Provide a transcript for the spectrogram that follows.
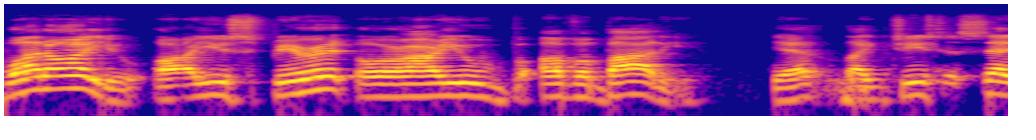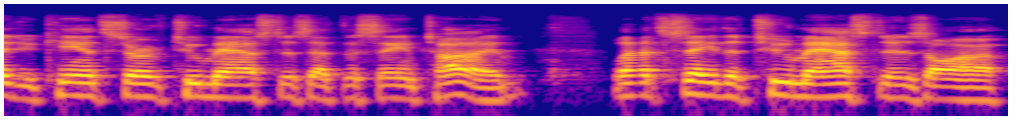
what are you? Are you spirit or are you of a body? Yeah, like Jesus said, you can't serve two masters at the same time. Let's say the two masters are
